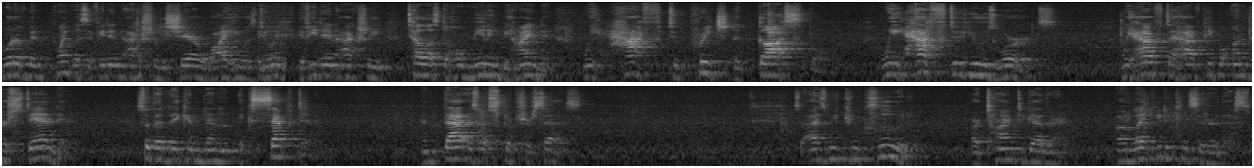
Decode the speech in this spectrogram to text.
Would have been pointless if he didn't actually share why he was doing it, if he didn't actually tell us the whole meaning behind it. We have to preach the gospel. We have to use words. We have to have people understand it so that they can then accept it. And that is what Scripture says. So, as we conclude our time together, I would like you to consider this.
